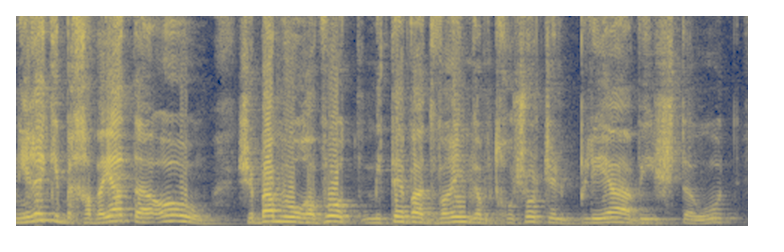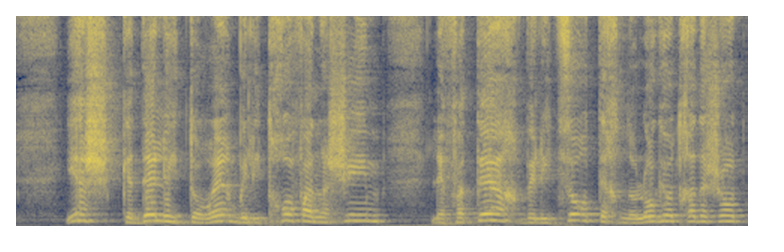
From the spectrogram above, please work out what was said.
נראה כי בחוויית האור שבה מעורבות מטבע הדברים גם תחושות של פליאה והשתאות, יש כדי להתעורר ולדחוף אנשים לפתח וליצור טכנולוגיות חדשות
